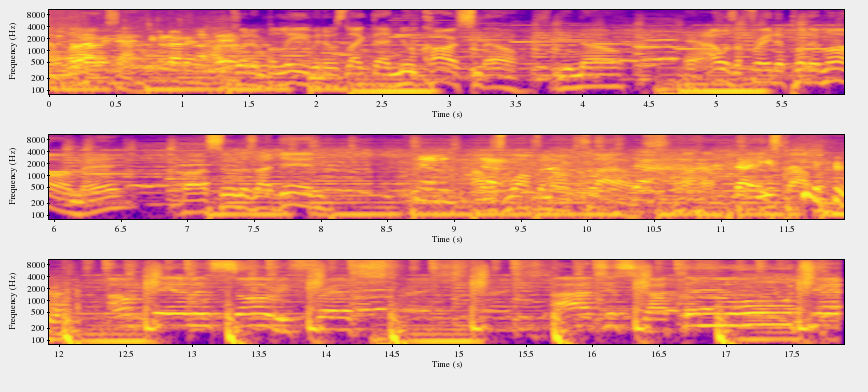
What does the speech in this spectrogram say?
That box. I, I couldn't believe it. It was like that new car smell, you know? And I was afraid to put him on, man. But as soon as I did, I was walking on clouds. Thanks, Papa. I'm feeling so refreshed. I just got the new J.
